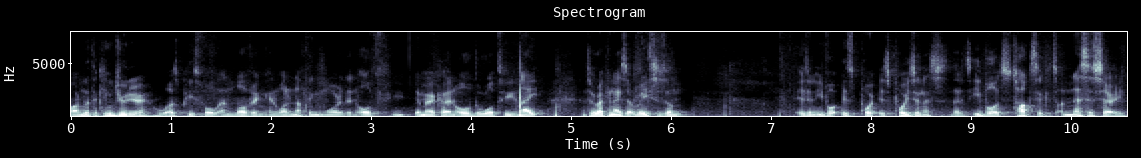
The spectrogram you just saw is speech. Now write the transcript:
Martin Luther King Jr., who was peaceful and loving and wanted nothing more than all of America and all of the world to unite and to recognize that racism is an evil is, po- is poisonous, that it's evil, it's toxic, it's unnecessary,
